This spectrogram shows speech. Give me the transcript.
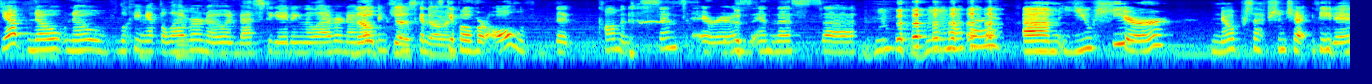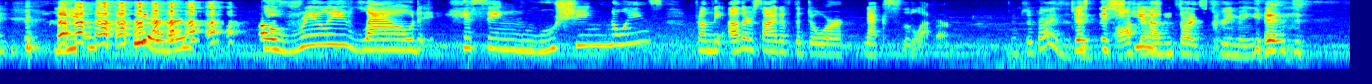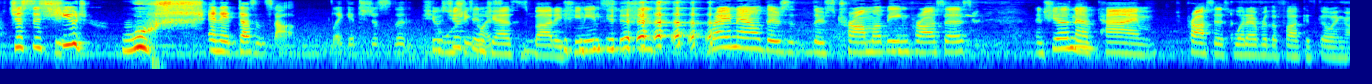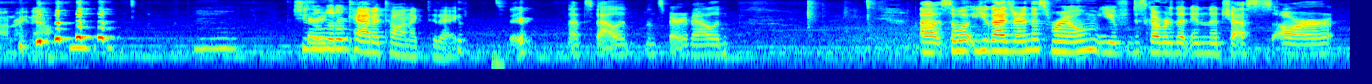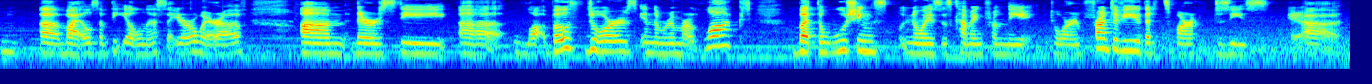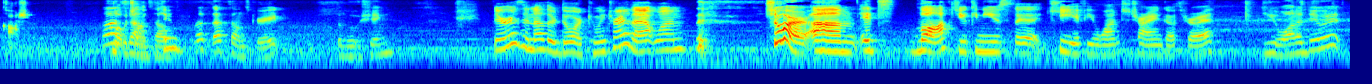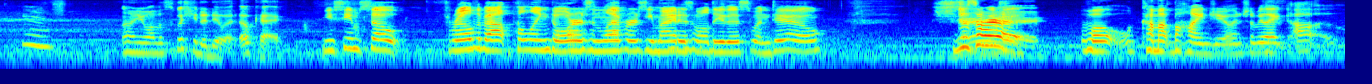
Yep, no no looking at the lever, no investigating the lever, no Nope, nothing. Just gonna skip over all of the common sense areas in this uh Mhm. okay. Um you hear no perception check needed. You hear a really loud hissing whooshing noise from the other side of the door next to the lever. I'm surprised. Just this huge- hasn't started screaming yet. Just this huge whoosh and it doesn't stop. Like it's just the She was just in noise. Jazz's body. She needs she's, right now. There's there's trauma being processed, and she doesn't have time to process whatever the fuck is going on right now. She's Very a little true. catatonic today. It's fair. That's valid. That's very valid. Uh, so what you guys are in this room. You've discovered that in the chests are uh, vials of the illness that you're aware of. Um, there's the uh, lo- both doors in the room are locked, but the whooshing noise is coming from the door in front of you. That it's marked disease uh, caution. Well, What that would you sounds like to. That, that sounds great. The whooshing. There is another door. Can we try that one? Sure. Um, it's locked. You can use the key if you want to try and go through it. Do you want to do it? Oh, you want the squishy to do it? Okay. You seem so thrilled about pulling doors and levers. You might as well do this one too. Jaz'Zara- will come up behind you and she'll be like, "I'll,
